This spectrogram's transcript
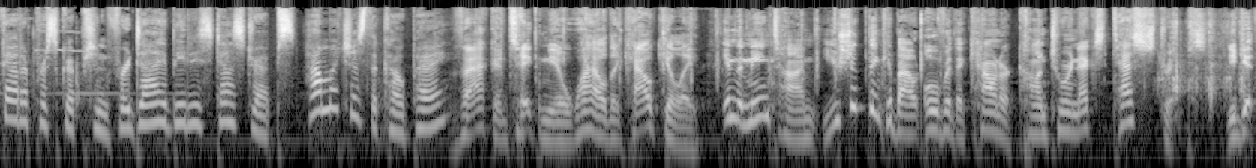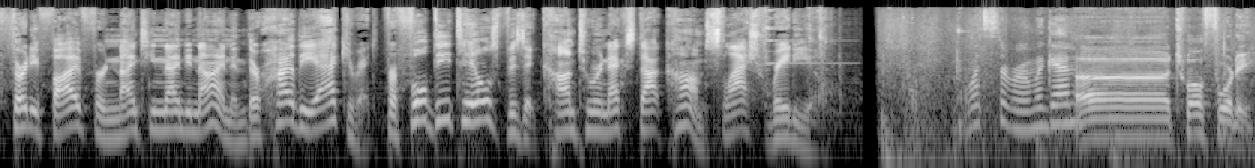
got a prescription for diabetes test strips. How much is the copay? That could take me a while to calculate. In the meantime, you should think about over-the-counter Contour Next test strips. You get 35 for 19.99 and they're highly accurate. For full details, visit contournext.com/radio. What's the room again? Uh, 1240,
